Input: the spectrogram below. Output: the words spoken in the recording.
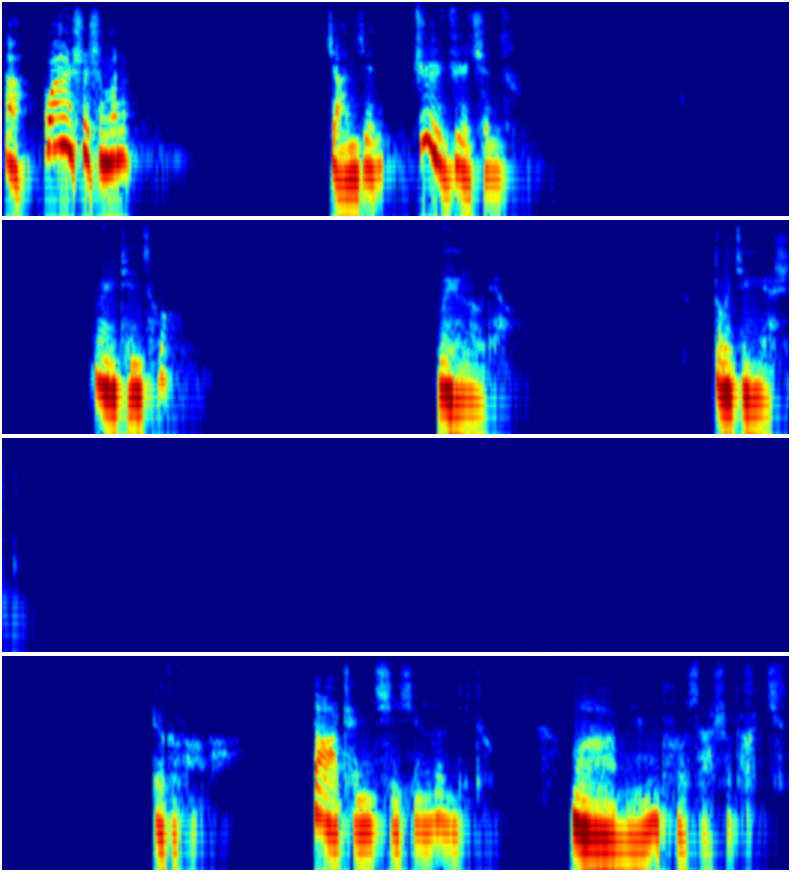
啊，观是什么呢？讲经句句清楚，没听错，没有漏掉，读经也是的。这个方法，《大乘起心论》里头，马明菩萨说的很清楚。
